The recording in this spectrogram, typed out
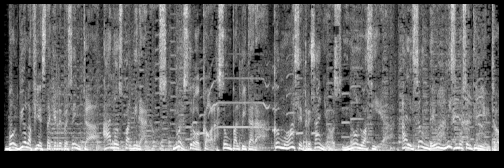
Volvió la fiesta que representa a los palmiranos. Nuestro corazón palpitará, como hace tres años no lo hacía. Al son de un mismo sentimiento,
